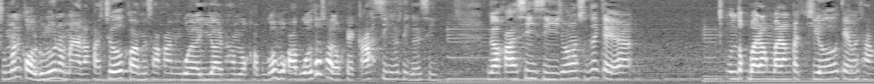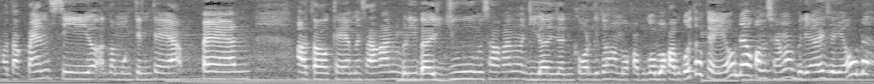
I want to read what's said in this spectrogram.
Cuman kalau dulu namanya anak kecil kalau misalkan gue lagi jalan sama bokap gue bokap gue tuh selalu kayak kasih ngerti gak sih? Nggak kasih sih cuma maksudnya kayak untuk barang-barang kecil kayak misalkan kotak pensil atau mungkin kayak pen atau kayak misalkan beli baju misalkan lagi jalan-jalan keluar gitu sama bokap gue bokap gue tuh kayak ya udah kalau misalnya mau beli aja ya udah.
